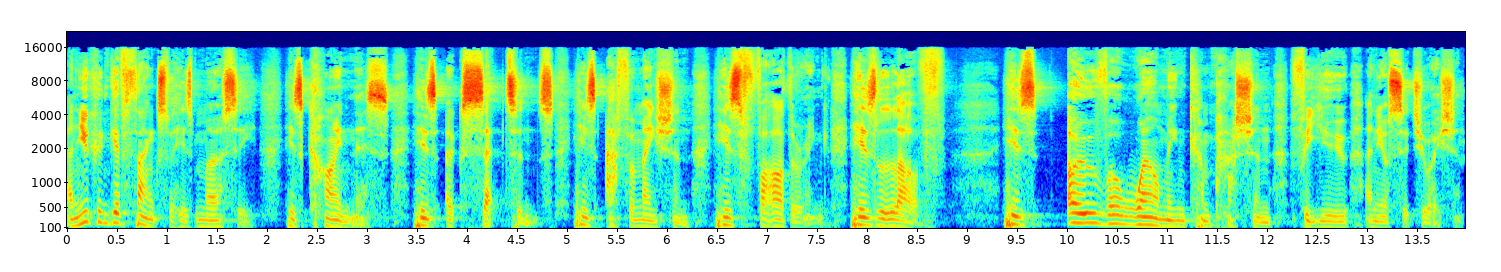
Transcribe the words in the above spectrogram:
And you can give thanks for his mercy, his kindness, his acceptance, his affirmation, his fathering, his love, his overwhelming compassion for you and your situation.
